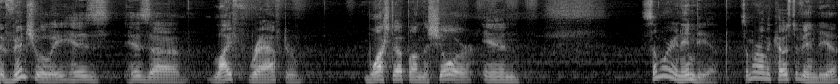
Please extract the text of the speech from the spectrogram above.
eventually, his, his uh, life raft or washed up on the shore in somewhere in India, somewhere on the coast of India.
